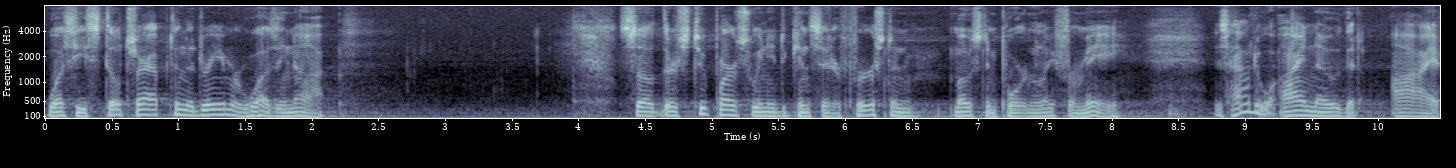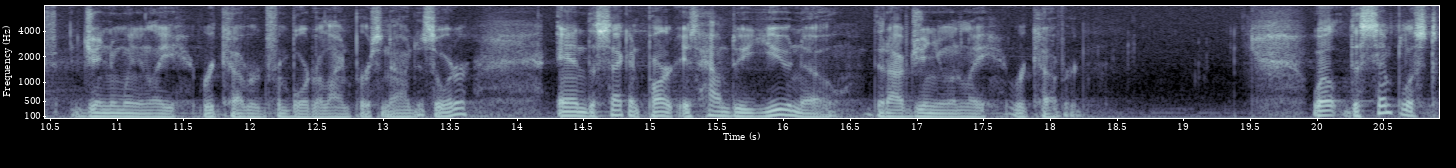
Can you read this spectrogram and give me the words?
Was he still trapped in the dream or was he not? So there's two parts we need to consider. First and most importantly for me is how do I know that I've genuinely recovered from borderline personality disorder? And the second part is how do you know that I've genuinely recovered? Well, the simplest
